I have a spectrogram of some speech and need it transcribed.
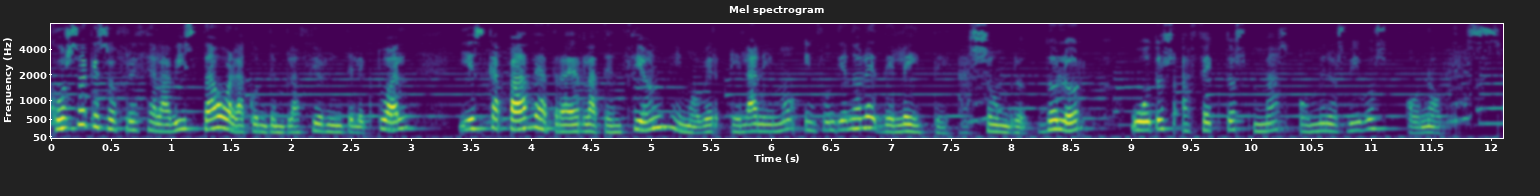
Cosa que se ofrece a la vista o a la contemplación intelectual y es capaz de atraer la atención y mover el ánimo infundiéndole deleite, asombro, dolor u otros afectos más o menos vivos o nobles.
